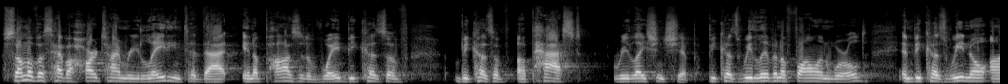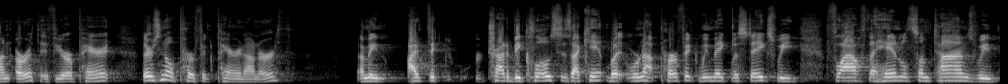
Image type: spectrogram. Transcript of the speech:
some of us have a hard time relating to that in a positive way because of, because of a past relationship, because we live in a fallen world, and because we know on earth, if you're a parent, there's no perfect parent on earth. I mean, I think try to be close as I can, but we're not perfect. We make mistakes. We fly off the handle sometimes. We,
